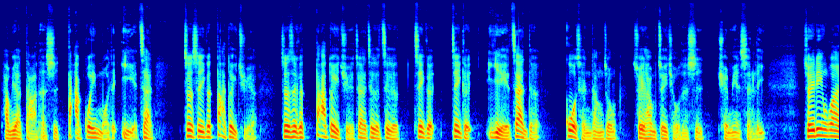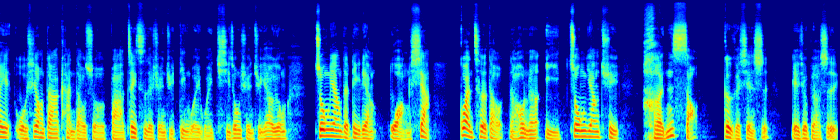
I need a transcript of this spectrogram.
他们要打的是大规模的野战。这是一个大对决，这是一个大对决，在这个这个这个这个野战的。过程当中，所以他们追求的是全面胜利。所以，另外，我希望大家看到说，把这次的选举定位为期中选举，要用中央的力量往下贯彻到，然后呢，以中央去横扫各个县市，也就表示，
